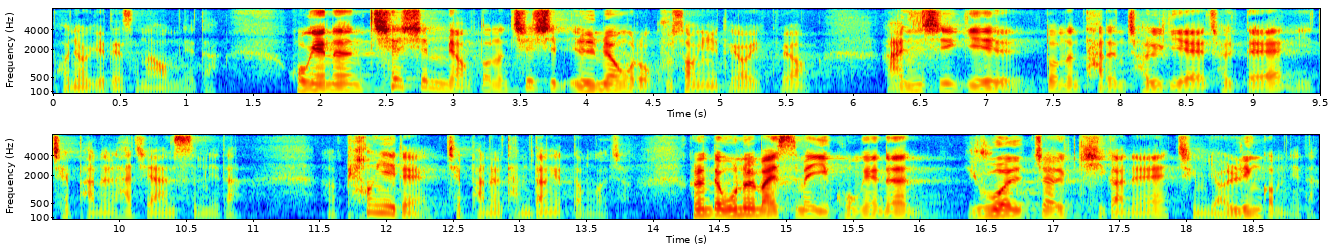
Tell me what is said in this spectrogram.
번역이 돼서 나옵니다. 공회는 70명 또는 71명으로 구성이 되어 있고요. 안식일 또는 다른 절기에 절대 이 재판을 하지 않습니다. 평일에 재판을 담당했던 거죠. 그런데 오늘 말씀의 이 공회는 6월절 기간에 지금 열린 겁니다.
